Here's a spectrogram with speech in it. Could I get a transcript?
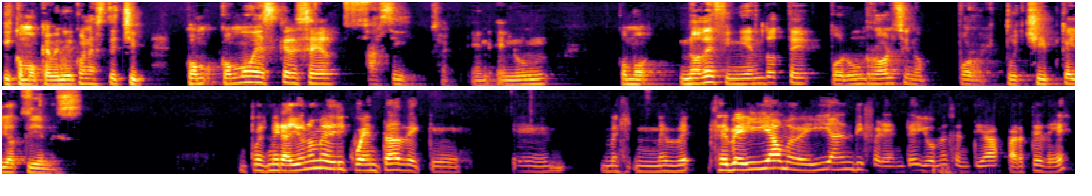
Y como que venir con este chip. ¿Cómo, cómo es crecer así? En, en un, como no definiéndote por un rol, sino por tu chip que ya tienes. Pues mira, yo no me di cuenta de que eh, se veía o me veían diferente, yo me sentía parte de.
